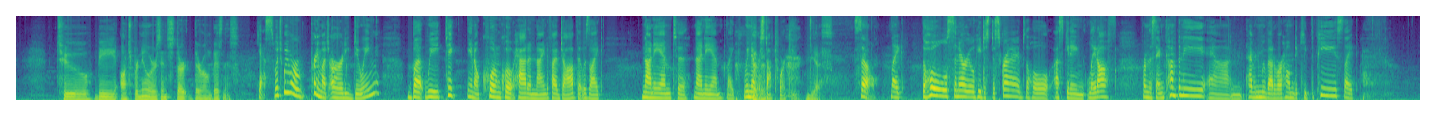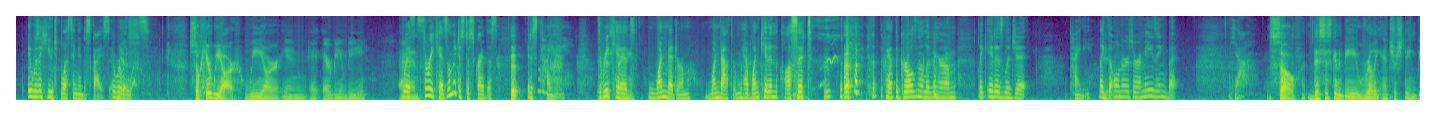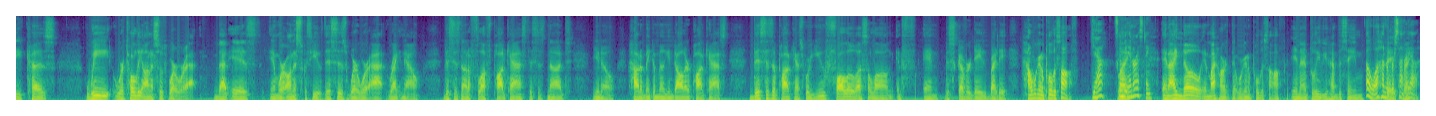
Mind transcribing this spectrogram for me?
to be entrepreneurs and start their own business. Yes, which we were pretty much already doing, but we take, you know, quote unquote, had a nine to five job that was like 9 a.m. to 9 a.m. Like we never stopped working. Yes. So, like the whole scenario he just described, the whole us getting laid off from the same company and having to move out of our home to keep the peace, like it was a huge blessing in disguise. It really Yes. was. So here we are. We are in a Airbnb. With three kids. Let me just describe this. it is tiny. Three is kids, tiny. one bedroom, one bathroom. We have one kid in the closet. we have the girls in the living room. Like it is legit tiny. Like the owners are amazing, but yeah. So this is going to be really interesting because we we're totally honest with where we're at. That is, and we're honest with you. This is where we're at right now. This is not a fluff podcast. This is not, you know, how to make a million dollar podcast. This is a podcast where you follow us along and f- and discover day by day how we're going to pull this off. Yeah, it's gonna be interesting. And I know in my heart that we're going to pull this off, and I believe you have the same. Oh, a hundred faith, percent. right? Yeah.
